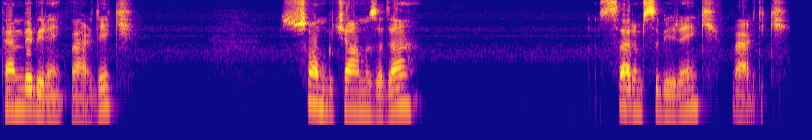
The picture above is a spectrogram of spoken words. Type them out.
pembe bir renk verdik. Son bıçağımıza da sarımsı bir renk verdik.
